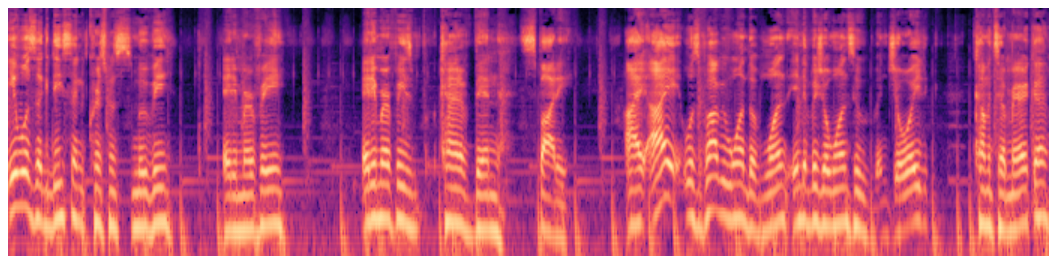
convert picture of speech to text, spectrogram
It was a decent Christmas movie. Eddie Murphy. Eddie Murphy's kind of been spotty. I I was probably one of the one individual ones who enjoyed coming to America.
